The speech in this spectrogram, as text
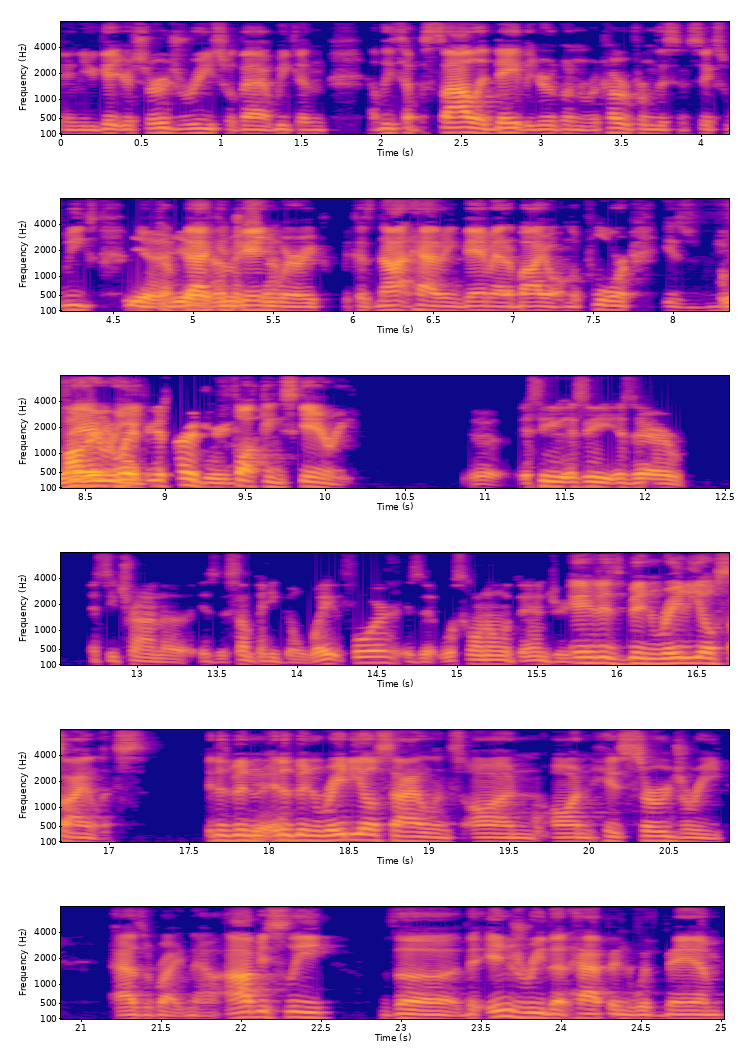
Can you get your surgery so that we can at least have a solid date that you're going to recover from this in six weeks? yeah, come yeah, back in makes sense. January because not having Bam Adebayo on the floor is very wait for your surgery, fucking scary. yeah. is he? Is he? Is there? Is he trying to? Is it something he can wait for? Is it what's going on with the injury? It has been radio silence. It has been Yeah. it has been radio silence on on his surgery as of right now. Obviously, the the injury that happened with Bam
